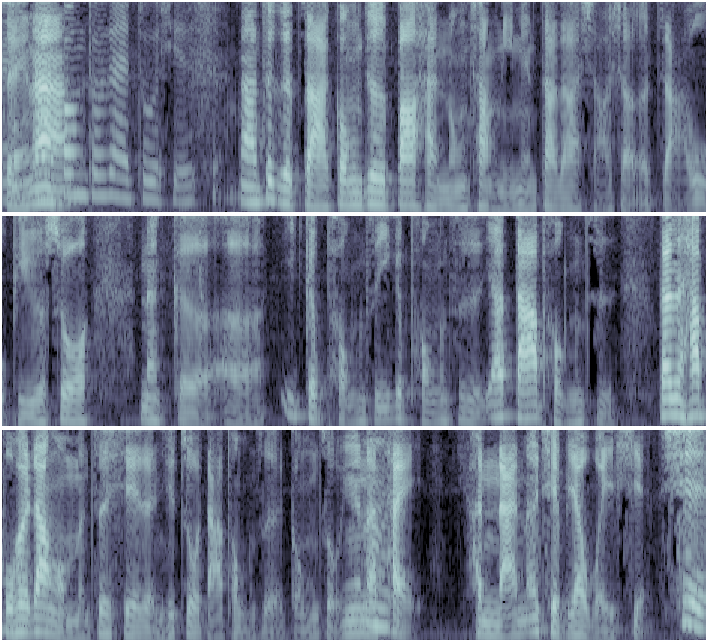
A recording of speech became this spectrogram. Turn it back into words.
对，那杂工都在做些什么？那这个杂工就是包含农场里面大大小小的杂物，比如说那个呃，一个棚子，一个棚子要搭棚子，但是他不会让我们这些人去做搭棚子的工作，因为那太很难，而且比较危险。是，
